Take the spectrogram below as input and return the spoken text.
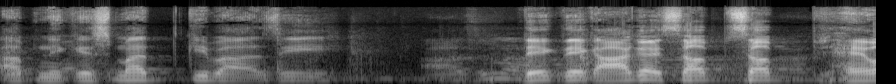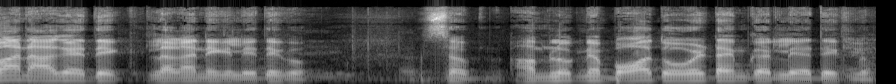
अपनी किस्मत की बाजी। देख देख आ गए सब सब हैवान आ गए देख लगाने के लिए देखो। सब हम लोग ने बहुत ओवर टाइम कर लिया देख लो।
